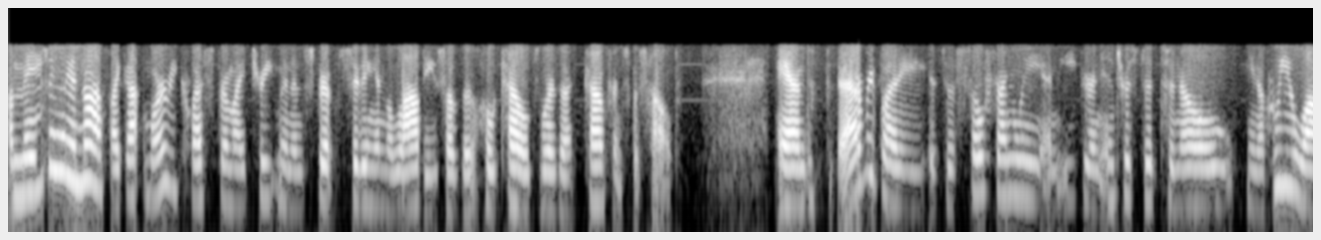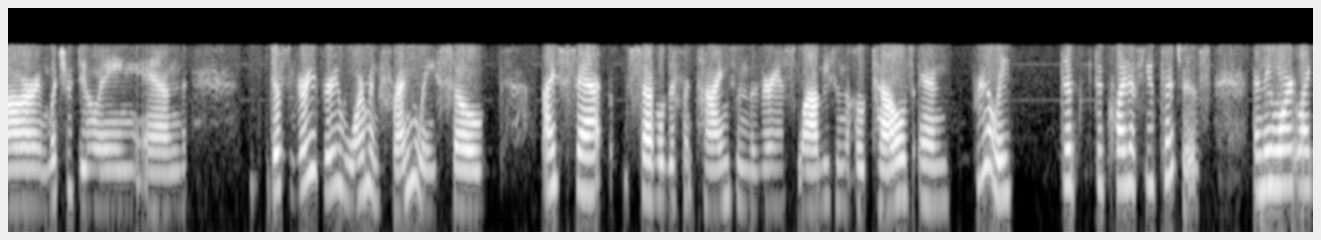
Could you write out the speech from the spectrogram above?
Amazingly enough, I got more requests for my treatment and script sitting in the lobbies of the hotels where the conference was held and everybody is just so friendly and eager and interested to know you know who you are and what you're doing and just very very warm and friendly. So i sat several different times in the various lobbies in the hotels and really did did quite a few pitches. And they weren't like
